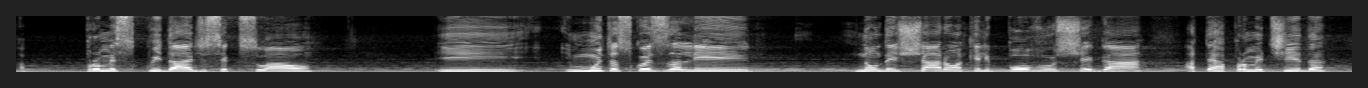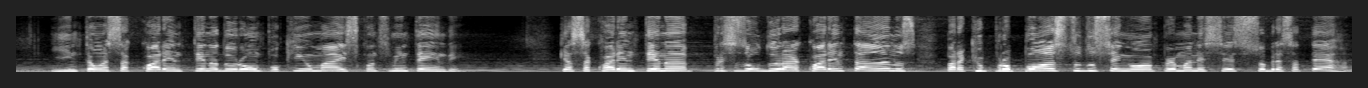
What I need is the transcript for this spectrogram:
a promiscuidade sexual e, e muitas coisas ali não deixaram aquele povo chegar à terra prometida. E então essa quarentena durou um pouquinho mais. Quantos me entendem? Que essa quarentena precisou durar 40 anos para que o propósito do Senhor permanecesse sobre essa terra.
